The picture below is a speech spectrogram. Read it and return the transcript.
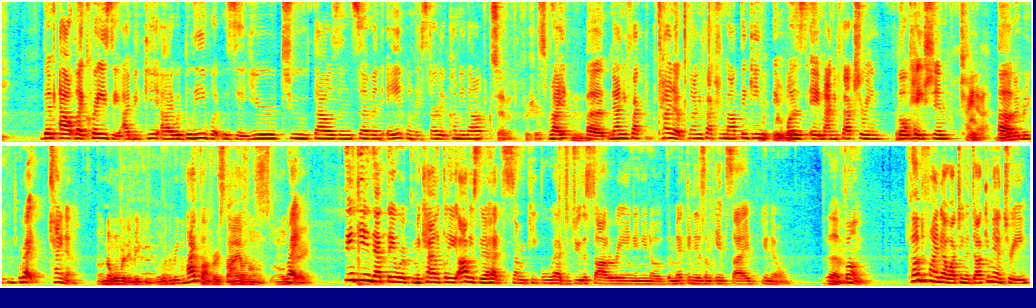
them out like crazy. I begin. I would believe what was the year two thousand seven, eight when they started coming out. Seven, for sure. Right, uh, manufact trying to manufacture them out, thinking With- with it what? was a manufacturing location. China. What Uh, were they making? Right, China Oh no, what were they making? What were they making? iPhone. first iPhones. iPhones. Okay. Right. Thinking that they were mechanically, obviously, I had some people who had to do the soldering and you know the mechanism inside, you know, the phone. Come to find out, watching the documentary,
